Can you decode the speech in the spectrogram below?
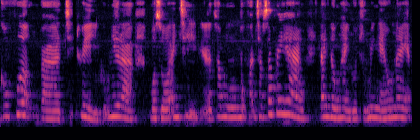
cô Phượng và chị Thủy cũng như là một số anh chị à, trong bộ phận chăm sóc khách hàng đang đồng hành của chúng mình ngày hôm nay ạ.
